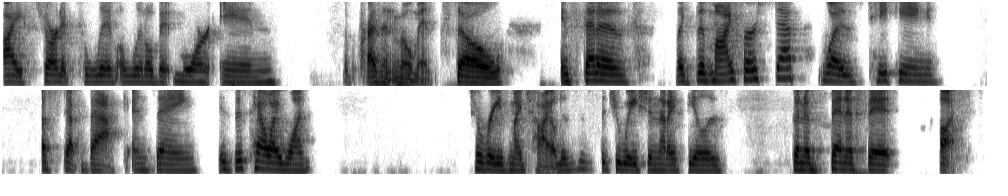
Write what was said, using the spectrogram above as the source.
I started to live a little bit more in the present moment. So instead of like the my first step was taking a step back and saying is this how i want to raise my child is this a situation that i feel is going to benefit us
